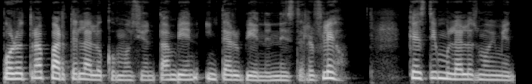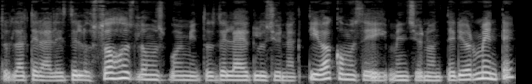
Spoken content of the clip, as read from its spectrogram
Por otra parte, la locomoción también interviene en este reflejo, que estimula los movimientos laterales de los ojos, los movimientos de la deglución activa, como se mencionó anteriormente,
